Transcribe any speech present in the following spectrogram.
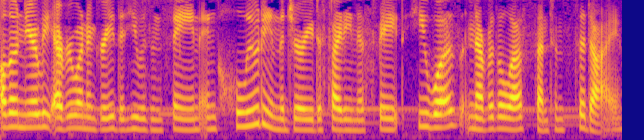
Although nearly everyone agreed that he was insane, including the jury deciding his fate, he was nevertheless sentenced to die.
